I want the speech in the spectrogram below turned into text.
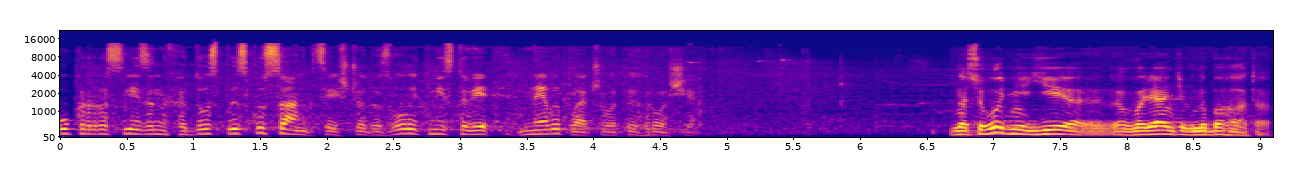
Укррослізинг до списку санкцій, що дозволить містові не виплачувати гроші. На сьогодні є варіантів набагато.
